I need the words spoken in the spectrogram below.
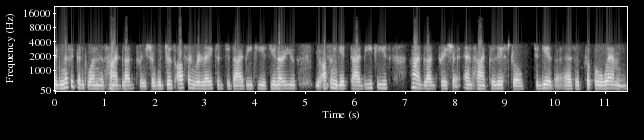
significant one is high blood pressure, which is often related to diabetes. You know, you, you often get diabetes, high blood pressure, and high cholesterol together as a triple whammy.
